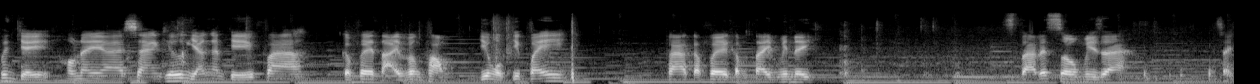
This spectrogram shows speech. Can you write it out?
quý anh chị. Hôm nay à, Sang sẽ hướng dẫn anh chị pha cà phê tại văn phòng với một chiếc máy pha cà phê cầm tay mini. Staresso Miza Sang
